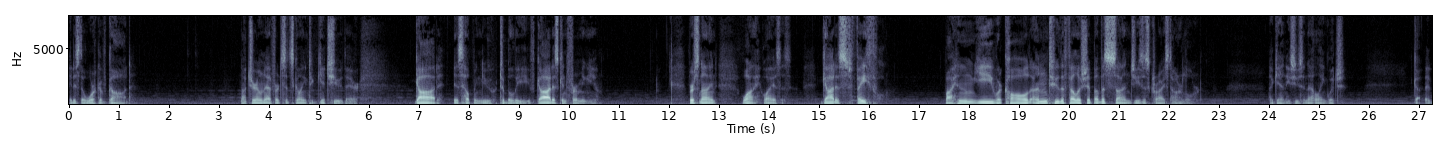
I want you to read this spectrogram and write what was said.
it is the work of God, not your own efforts, that's going to get you there. God is helping you to believe, God is confirming you. Verse 9 Why? Why is this? God is faithful, by whom ye were called unto the fellowship of his Son, Jesus Christ our Lord. Again, he's using that language. God,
